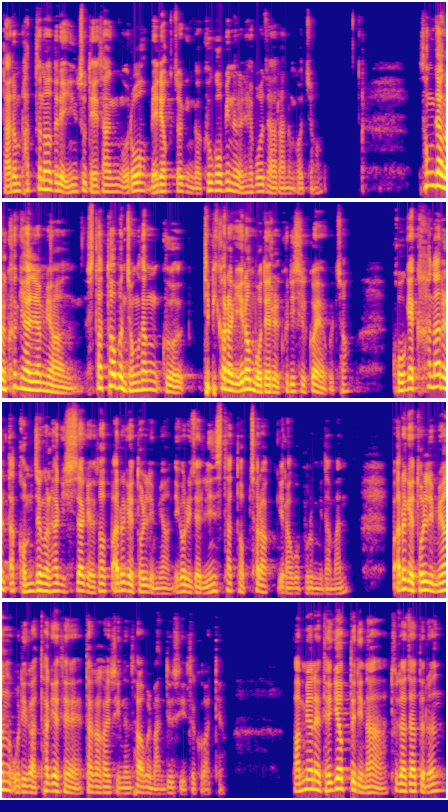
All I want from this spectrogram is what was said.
다른 파트너들의 인수 대상으로 매력적인가 그 고민을 해보자라는 거죠. 성장을 크게 하려면 스타트업은 정상 그 티피컬하게 이런 모델을 그리실 거예요, 그렇죠? 고객 하나를 딱 검증을 하기 시작해서 빠르게 돌리면 이걸 이제 린 스타트업 철학이라고 부릅니다만 빠르게 돌리면 우리가 타겟에 다가갈 수 있는 사업을 만들 수 있을 것 같아요. 반면에 대기업들이나 투자자들은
